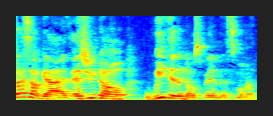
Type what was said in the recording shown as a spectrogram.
What's up guys? As you know, we did a no spend this month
